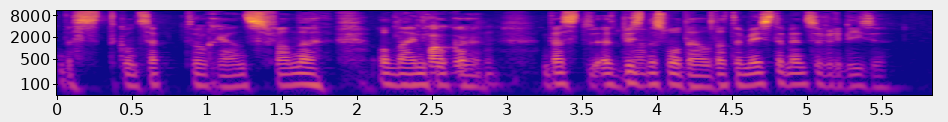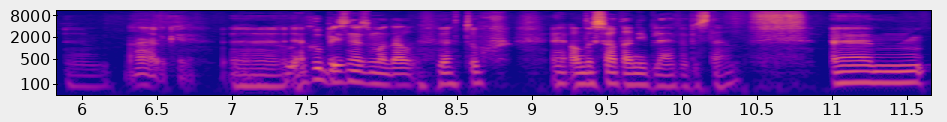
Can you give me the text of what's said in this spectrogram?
dat is het concept doorgaans van online van gokken. gokken. Dat is het businessmodel, dat de meeste mensen verliezen. Um, ah, oké. Okay. Uh, goed, ja. goed businessmodel. Ja, toch. anders zou dat niet blijven bestaan. Um,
